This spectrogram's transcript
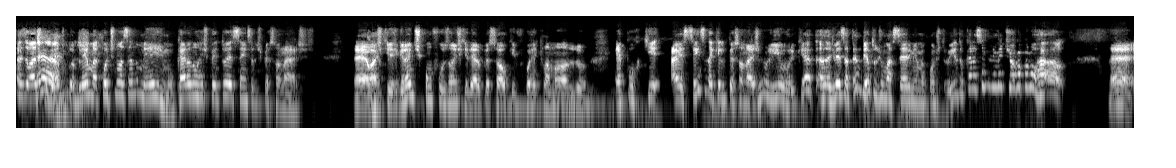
Mas eu acho é, que o grande mas... problema continua sendo o mesmo. O cara não respeitou a essência dos personagens. É, eu Sim. acho que as grandes confusões que deram o pessoal que ficou reclamando do, é porque a essência daquele personagem no livro, que às vezes até dentro de uma série mesmo é construída, o cara simplesmente joga pelo ralo. Né?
